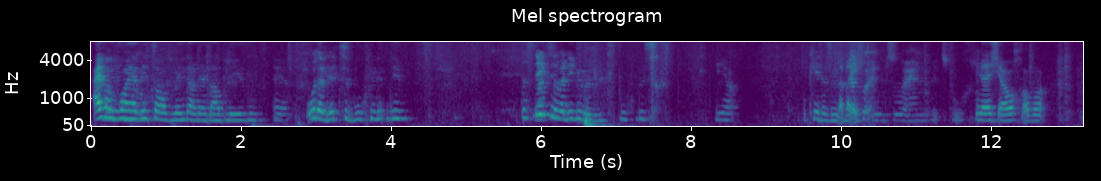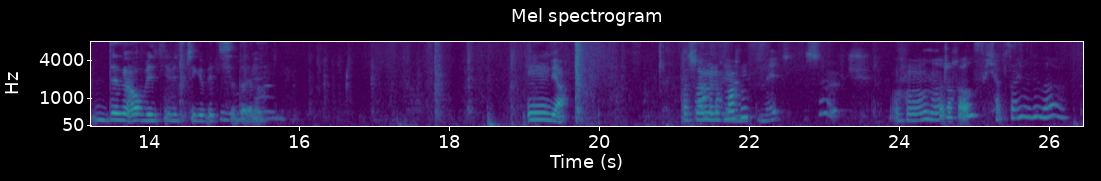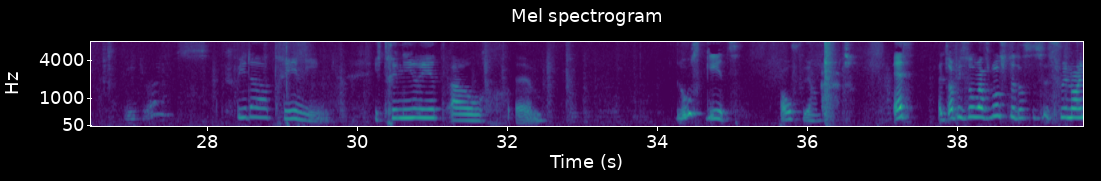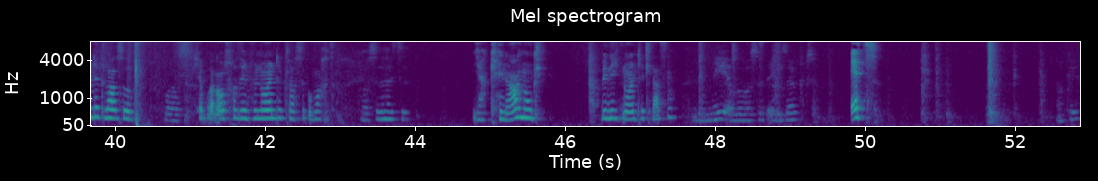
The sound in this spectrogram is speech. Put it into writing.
Einfach vorher Witze aus dem Internet ablesen. Ja. Oder Witzebuch mitnehmen. Das nächste, bei dem wir über Witzbuch bist. Ja. Okay, das sind aber Ich echt. so ein, so ein Witzbuch. Ja, ich auch, aber da sind auch witz- witzige Witze drin. Mm, ja. Was sollen wir noch machen? Mit Search. Aha, hör doch auf. Ich hab's einmal gesagt. Ich weiß. Später Training. Ich trainiere jetzt auch. Ähm, los geht's. Aufwärmen. Ed, als ob ich sowas wusste. Das ist, ist für 9. Klasse. Was? Ich habe gerade aus Versehen für 9. Klasse gemacht. Was heißt das? Ja, keine Ahnung. Bin ich 9. Klasse? Nee, aber was hat er gesagt? Ed. Okay.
